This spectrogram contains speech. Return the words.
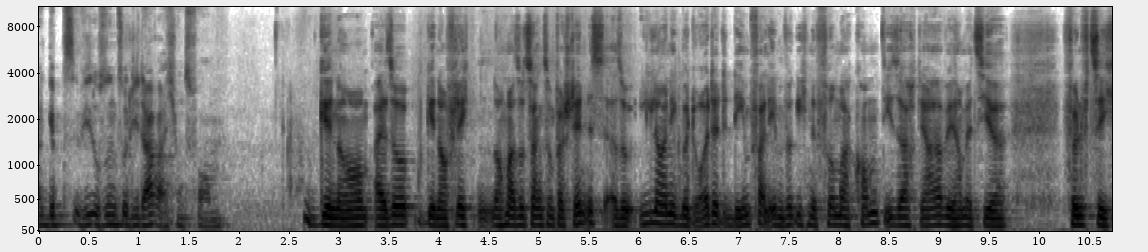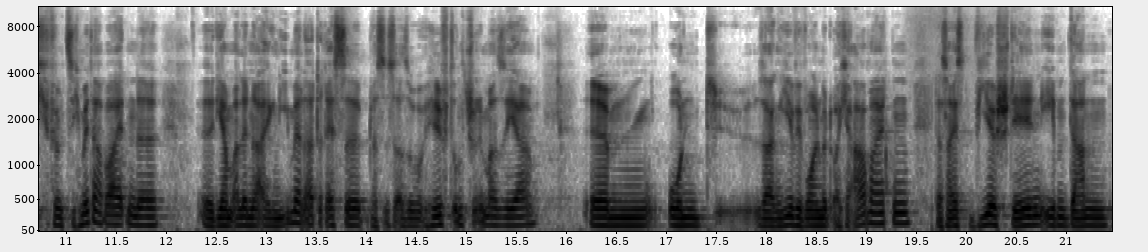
gibt's, wie sind so die Darreichungsformen? Genau, also genau, vielleicht nochmal sozusagen zum Verständnis. Also E-Learning bedeutet in dem Fall eben wirklich eine Firma kommt, die sagt, ja, wir haben jetzt hier 50, 50 Mitarbeitende, äh, die haben alle eine eigene E-Mail-Adresse, das ist also, hilft uns schon immer sehr. Ähm, und sagen hier, wir wollen mit euch arbeiten. Das heißt, wir stellen eben dann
